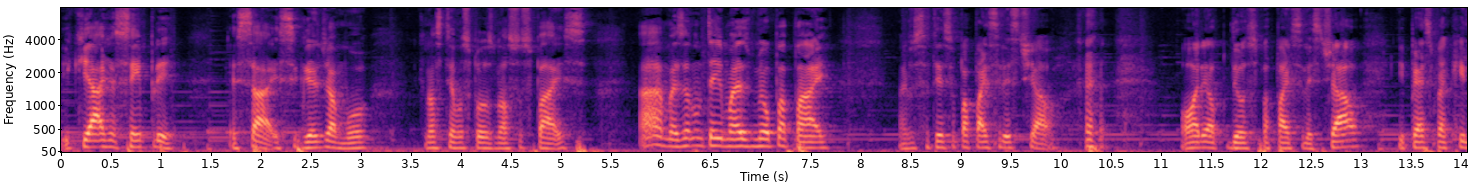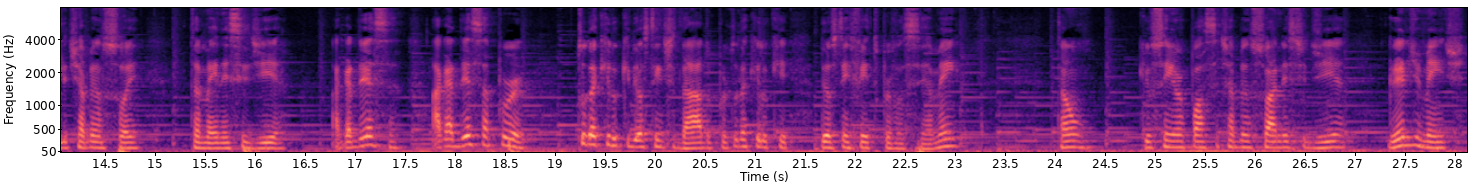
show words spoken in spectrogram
e que haja sempre essa, esse grande amor que nós temos pelos nossos pais. Ah, mas eu não tenho mais meu papai. Mas você tem seu papai celestial. Ore ao Deus Papai Celestial e peça para que Ele te abençoe também nesse dia. Agradeça, agradeça por tudo aquilo que Deus tem te dado, por tudo aquilo que Deus tem feito por você. Amém? Então, que o Senhor possa te abençoar neste dia grandemente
